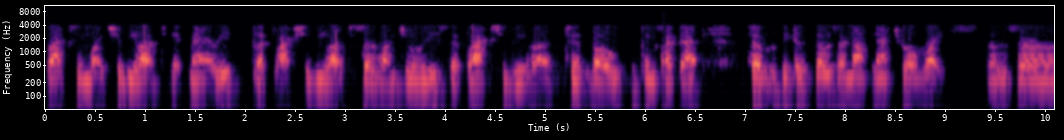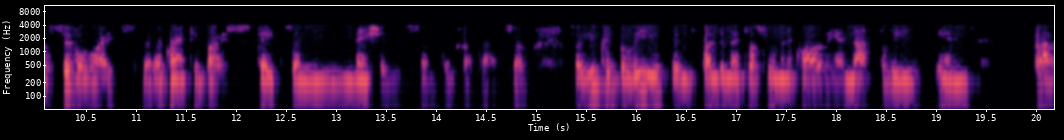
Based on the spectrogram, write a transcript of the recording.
blacks and whites should be allowed to get married, that blacks should be allowed to serve on juries, that blacks should be allowed to vote, things like that. So, because those are not natural rights, those are civil rights that are granted by states and nations and things like that. So, so you could believe in fundamental human equality and not believe in uh,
